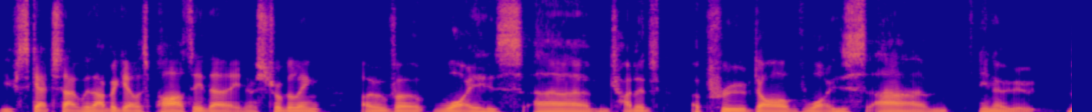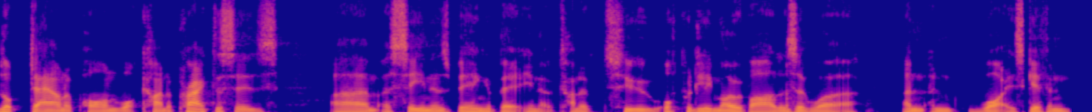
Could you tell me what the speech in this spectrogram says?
you've sketched out with Abigail's party there. You know, struggling over what is um, kind of approved of, what is um, you know looked down upon, what kind of practices um, are seen as being a bit, you know, kind of too upwardly mobile, as it were, and and what is given,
